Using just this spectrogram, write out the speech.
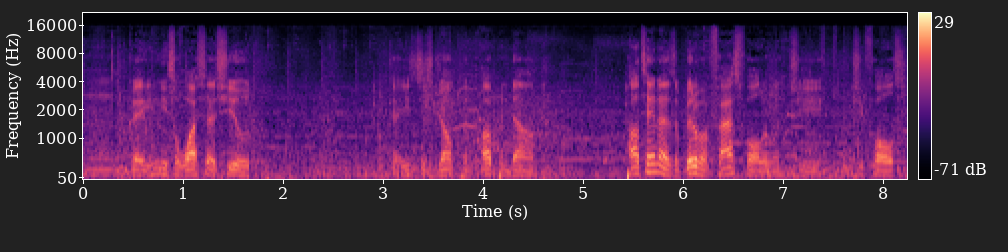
Mm, okay, he needs to watch that shield. Okay, he's just jumping up and down. Palutena is a bit of a fast faller when she when she falls.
